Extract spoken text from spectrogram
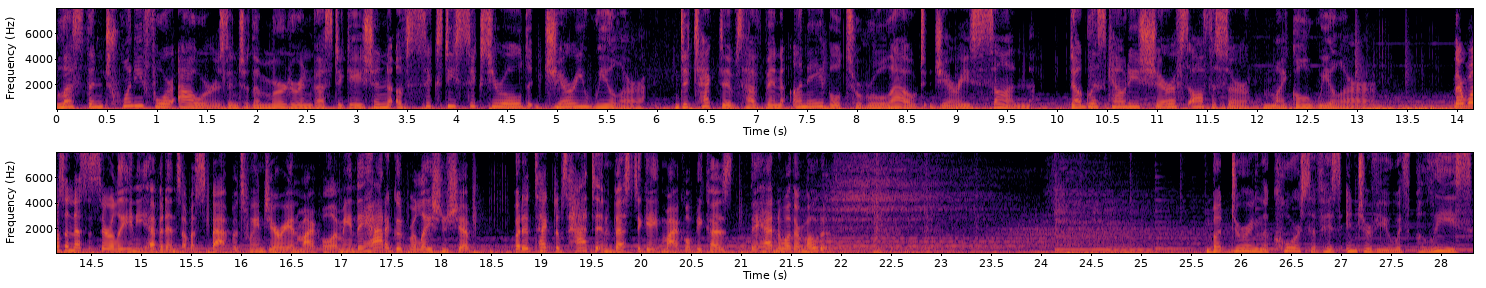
Less than 24 hours into the murder investigation of 66 year old Jerry Wheeler, detectives have been unable to rule out Jerry's son, Douglas County Sheriff's Officer Michael Wheeler. There wasn't necessarily any evidence of a spat between Jerry and Michael. I mean, they had a good relationship, but detectives had to investigate Michael because they had no other motive. But during the course of his interview with police,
